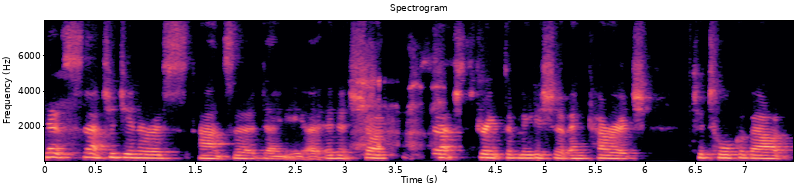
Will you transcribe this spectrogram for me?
that's such a generous answer, Dani, and it shows such strength of leadership and courage to talk about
